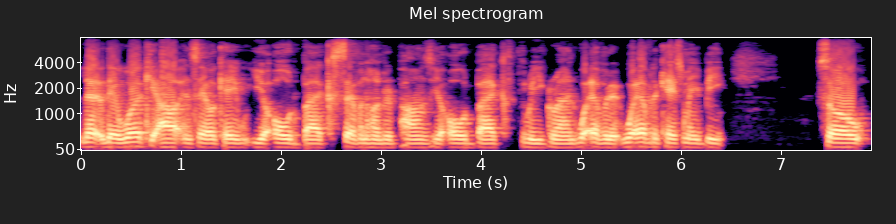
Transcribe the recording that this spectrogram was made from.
let, they work it out and say, "Okay, you're owed back 700 pounds, you're owed back 3 grand, whatever it, whatever the case may be." So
